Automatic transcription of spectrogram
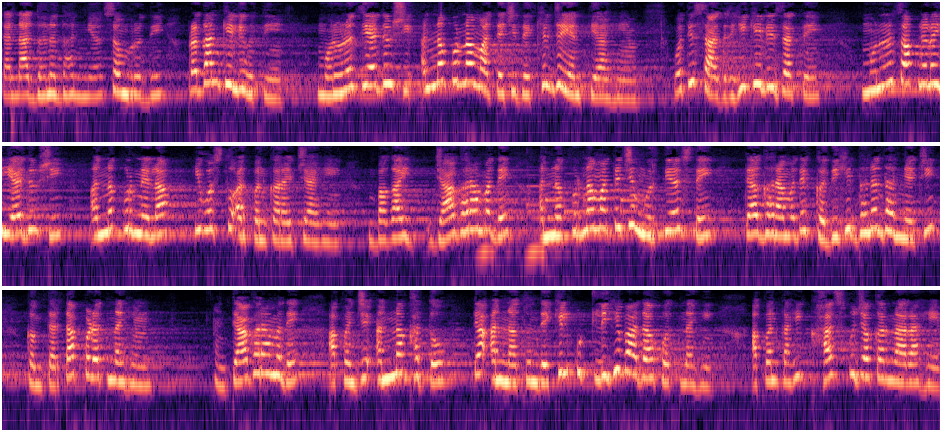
त्यांना धनधान्य समृद्धी प्रदान केली होती. म्हणूनच या दिवशी अन्नपूर्णा मातेची देखील जयंती आहे व ती साजरीही केली जाते. म्हणूनच आपल्याला या दिवशी अन्नपूर्णेला ही वस्तू अर्पण करायची आहे. बघा ज्या घरामध्ये अन्नपूर्णा मातेची मूर्ती असते त्या घरामध्ये कधीही धनधान्याची कमतरता पडत नाही. त्या घरामध्ये आपण जे अन्न खातो त्या अन्नातून देखील कुठलीही बाधा होत नाही. आपण काही खास पूजा करणार आहे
